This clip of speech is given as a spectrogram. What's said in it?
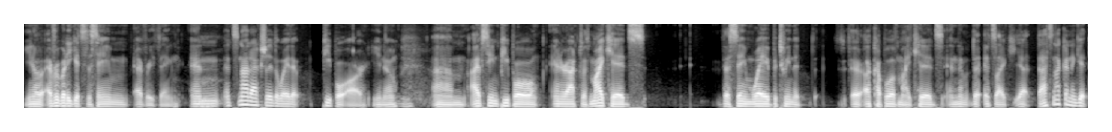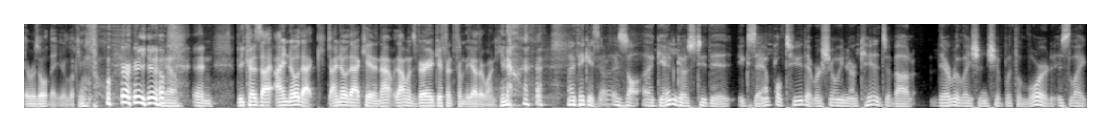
you know, everybody gets the same everything, and hmm. it's not actually the way that people are. You know, hmm. um, I've seen people interact with my kids the same way between the a couple of my kids and then it's like yeah that's not going to get the result that you're looking for you know Yeah. and because I, I know that I know that kid and that, that one's very different from the other one you know I think it is all, again goes to the example too that we're showing our kids about their relationship with the Lord is like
